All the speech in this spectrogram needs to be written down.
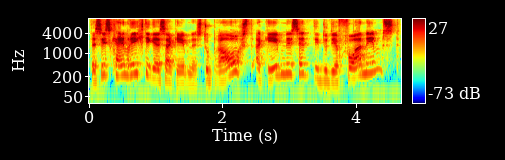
Das ist kein richtiges Ergebnis. Du brauchst Ergebnisse, die du dir vornimmst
